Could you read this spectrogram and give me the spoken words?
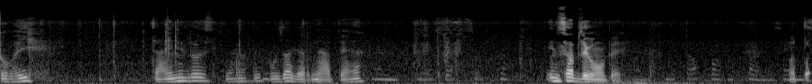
तो भाई चाइनीज़ लोग यहाँ पे पूजा करने आते हैं। इन सब जगहों पे। मतलब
